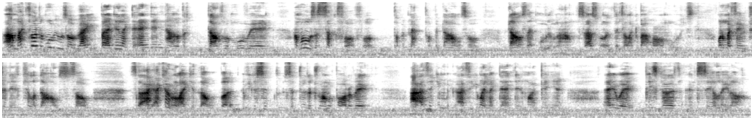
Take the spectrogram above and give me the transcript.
Um, I thought the movie was alright, but I did like the ending, how the dolls were moving. I'm always a sucker for, for puppet puppet dolls or dolls that move around. So that's one of the things I like about horror movies. One of my favorite genres is killer dolls. So, so I, I kind of like it though. But if you can sit sit through the drama part of it, I, I think you I think you might like the ending, in my opinion. Anyway, peace guys, and see you later.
